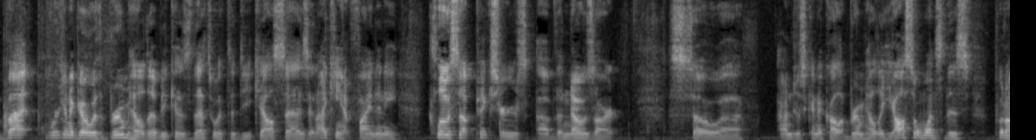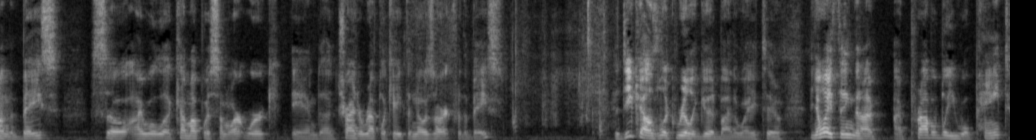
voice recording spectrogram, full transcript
But we're going to go with Broomhilda because that's what the decal says. And I can't find any close-up pictures of the nose art. So uh, I'm just going to call it Broomhilda. He also wants this put on the base. So I will uh, come up with some artwork and uh, try to replicate the nose art for the base. The decals look really good, by the way, too. The only thing that I, I probably will paint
